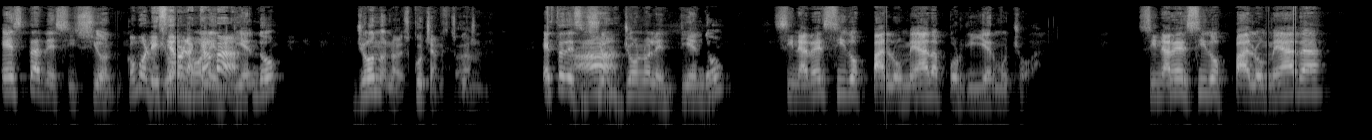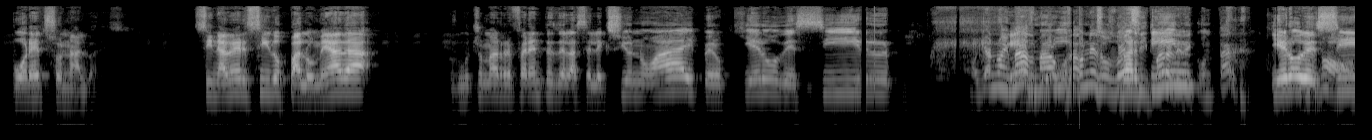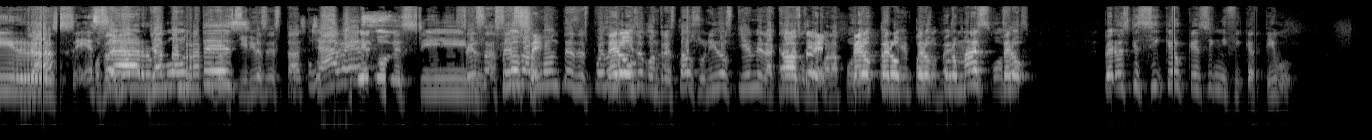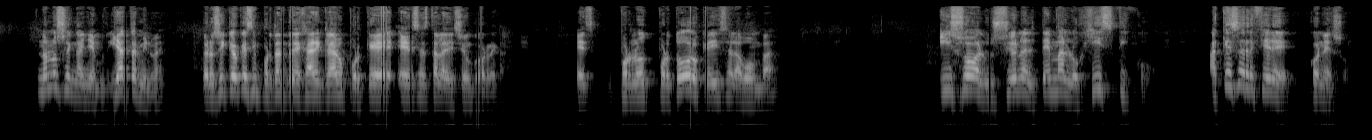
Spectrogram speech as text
esta decisión. ¿Cómo le hicieron yo no la cama? entiendo. Yo no, no, escúchame, escúchame. Esta decisión ah. yo no la entiendo sin haber sido palomeada por Guillermo Ochoa, sin haber sido palomeada por Edson Álvarez, sin haber sido palomeada, pues muchos más referentes de la selección no hay, pero quiero decir... ya no hay más, Mau, son esos dos Martín, de contar. Quiero decir César ya, tan rápido adquirió ese estatus. Chávez. Quiero decir. César, Montes, después de lo que hizo contra Estados Unidos, tiene la cara como para poder. Pero, pero, pero, pero más, pero, pero es que sí creo que es significativo. No nos engañemos. Ya termino, ¿eh? Pero sí creo que es importante dejar en claro por qué es esta la decisión correcta. Es por, lo, por todo lo que dice la bomba, hizo alusión al tema logístico. ¿A qué se refiere con eso?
